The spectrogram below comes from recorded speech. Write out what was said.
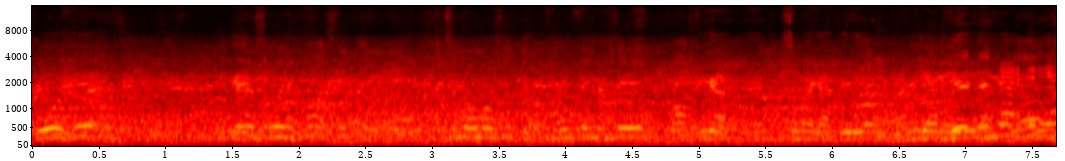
forehead. You guys went across the thing. That's a normal Ezekiel. Anything I did? You got, somebody got video. You got video? You got a video?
